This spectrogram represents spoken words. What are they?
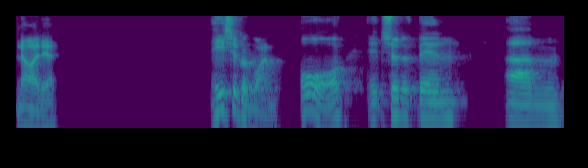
No idea. He should have won, or it should have been. um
